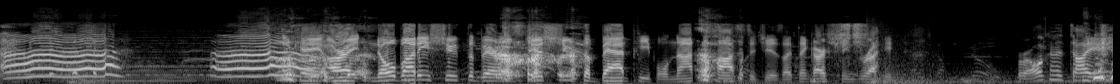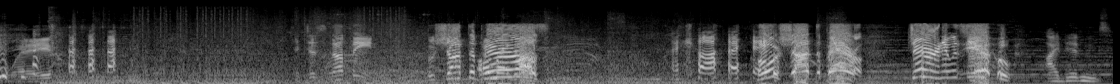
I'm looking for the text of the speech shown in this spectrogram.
Ah! Ah! Okay, alright, nobody shoot the barrels, just shoot the bad people, not the hostages. I think Archfiend's right. We're all gonna die anyway. It does nothing. Who shot the barrels? Oh my God. barrels? my god. Who shot the barrel? Jaren, it was you! I didn't.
